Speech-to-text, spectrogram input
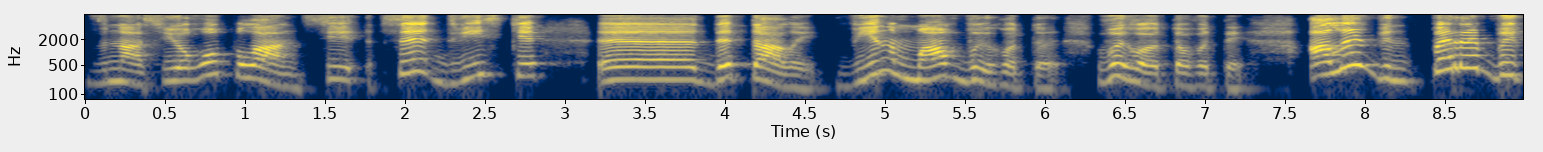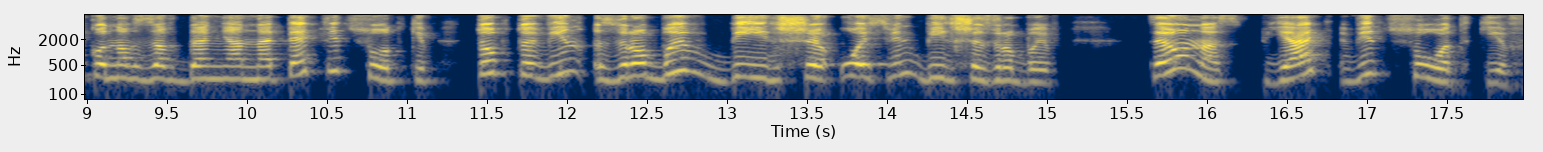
в нас його план. Це 200 е, деталей. Він мав виготовити. Але він перевиконав завдання на 5%. Тобто він зробив більше. Ось він більше зробив. Це у нас 5%.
